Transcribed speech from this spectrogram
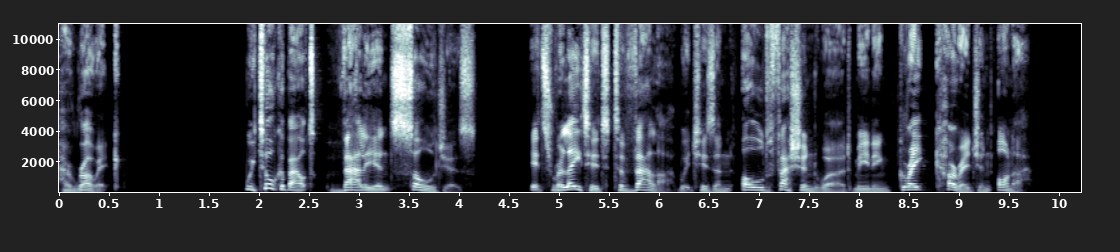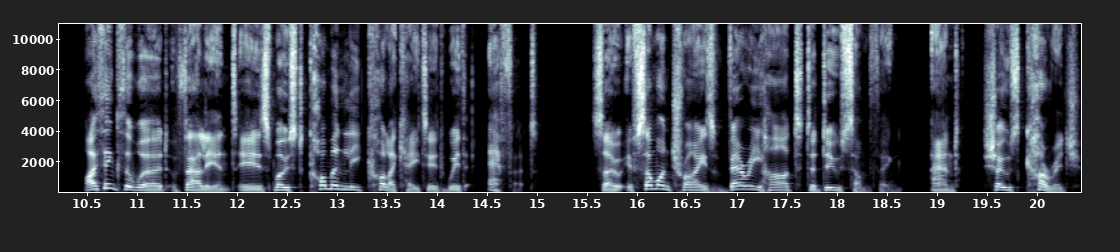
heroic. We talk about valiant soldiers. It's related to valour, which is an old fashioned word meaning great courage and honour. I think the word valiant is most commonly collocated with effort. So if someone tries very hard to do something and shows courage,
